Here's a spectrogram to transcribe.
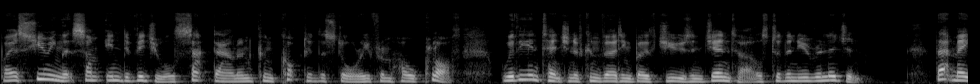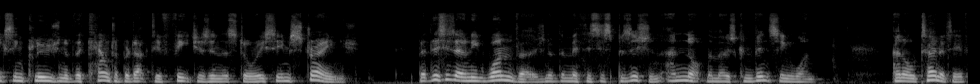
by assuming that some individual sat down and concocted the story from whole cloth with the intention of converting both Jews and Gentiles to the new religion. That makes inclusion of the counterproductive features in the story seem strange. But this is only one version of the mythicist position and not the most convincing one. An alternative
